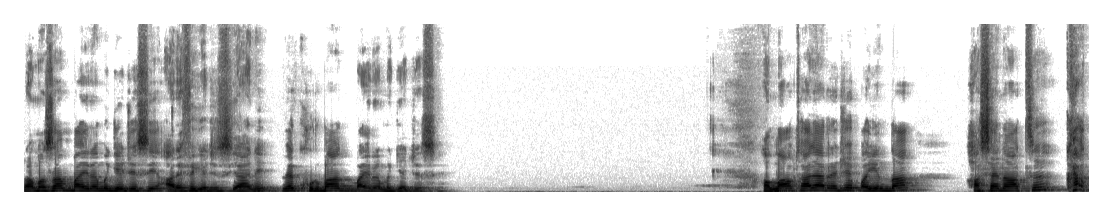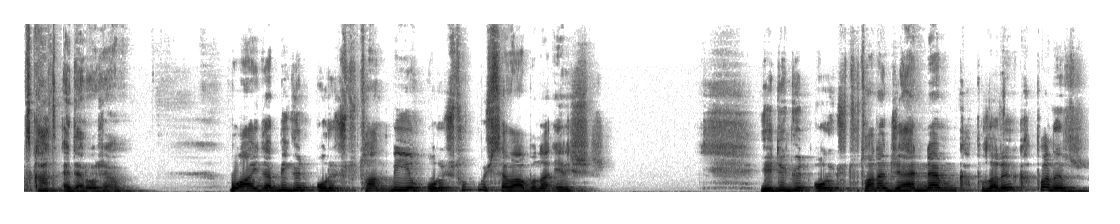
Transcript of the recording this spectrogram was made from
Ramazan bayramı gecesi, Arefe gecesi yani ve Kurban bayramı gecesi. Allahu Teala Recep ayında hasenatı kat kat eder hocam. Bu ayda bir gün oruç tutan bir yıl oruç tutmuş sevabına erişir. Yedi gün oruç tutana cehennem kapıları kapanır.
